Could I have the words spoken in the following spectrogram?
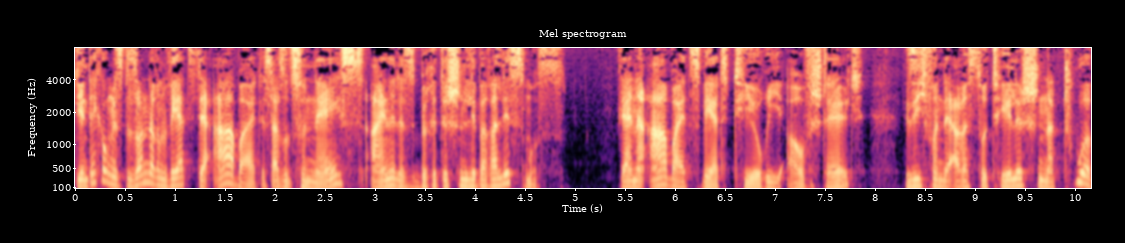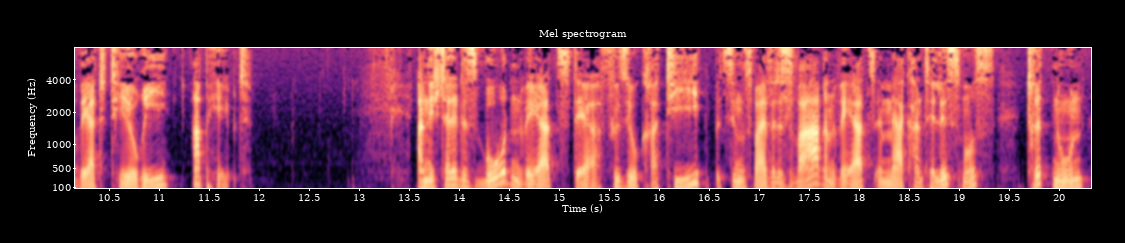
Die Entdeckung des besonderen Werts der Arbeit ist also zunächst eine des britischen Liberalismus, der eine Arbeitswerttheorie aufstellt, sich von der aristotelischen Naturwerttheorie abhebt. An die Stelle des Bodenwerts der Physiokratie bzw. des Warenwerts im Merkantilismus tritt nun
